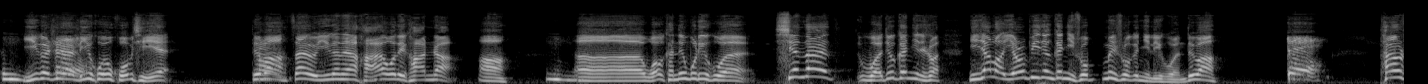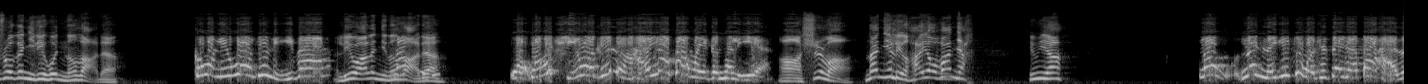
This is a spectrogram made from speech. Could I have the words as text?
嗯，一个是离婚活不起，对吧？嗯再有一个呢，孩子我得看着啊。嗯呃，我肯定不离婚。现在我就跟你说，你家老爷们儿毕竟跟你说没说跟你离婚，对吧？对，他要说跟你离婚，你能咋的？跟我离婚我就离呗。离完了你能咋的？我活不起，我给领孩子要饭我也跟他离。啊，是吗？那你领孩子要饭去，行不行？那我那你的意思我是在家带孩子，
